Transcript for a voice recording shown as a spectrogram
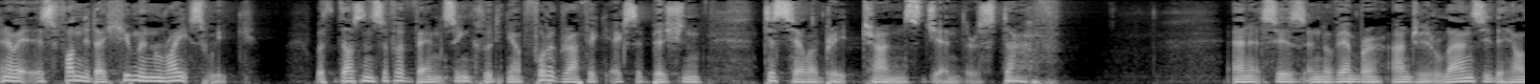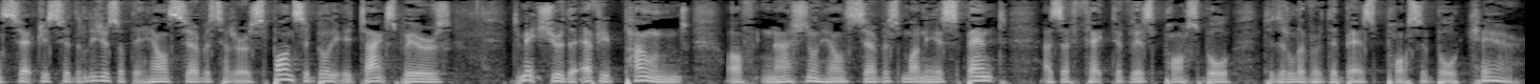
anyway, it's funded a Human Rights Week with dozens of events, including a photographic exhibition to celebrate transgender staff. And it says in November, Andrew Lansley, the health secretary, said the leaders of the health service had a responsibility to taxpayers to make sure that every pound of National Health Service money is spent as effectively as possible to deliver the best possible care.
